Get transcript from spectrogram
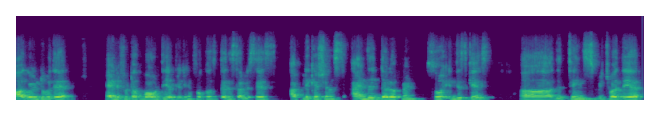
are going to be there. And if you talk about the application focus, then the services applications and the development. So in this case, uh, the things which were there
